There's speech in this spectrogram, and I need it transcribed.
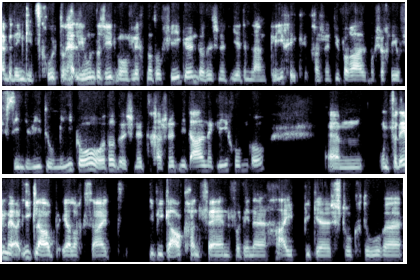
eben dann gibt es kulturelle Unterschiede, wo wir vielleicht noch darauf eingehen. Das ist nicht jedem Land gleich. Du kannst nicht überall, musst ein bisschen auf das Individuum eingehen, oder? Du nicht, kannst nicht mit allen gleich umgehen. Ähm, und von dem her, ich glaube, ehrlich gesagt, ich bin gar kein Fan von diesen hypigen Strukturen,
